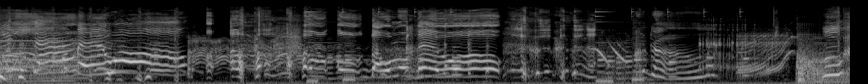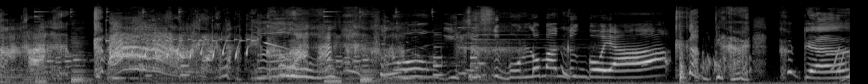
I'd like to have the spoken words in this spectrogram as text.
매 만든 거야? 그럼.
